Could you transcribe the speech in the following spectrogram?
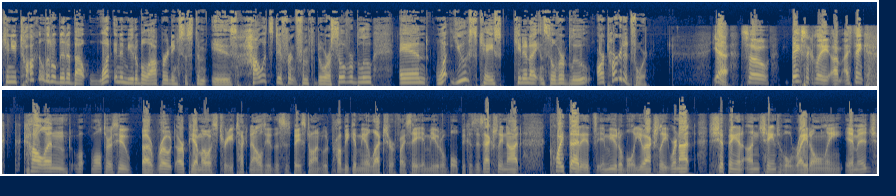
can you talk a little bit about what an immutable operating system is, how it's different from Fedora Silverblue, and what use case Kinoite and Silverblue are targeted for? Yeah. So basically, um, I think Colin Walters, who uh, wrote rpm-ostree technology this is based on, would probably give me a lecture if I say immutable because it's actually not quite that it's immutable. You actually we're not shipping an unchangeable write-only image,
